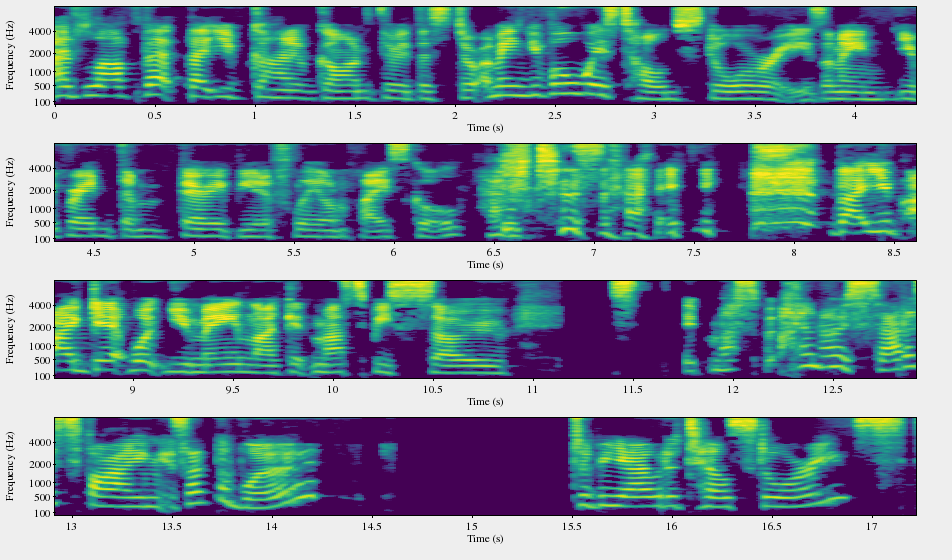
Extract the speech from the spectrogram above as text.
I love that that you've kind of gone through the story. I mean, you've always told stories. I mean, you've read them very beautifully on Play School, have to say. but you, I get what you mean. Like, it must be so. It must be. I don't know. Satisfying. Is that the word? To be able to tell stories.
